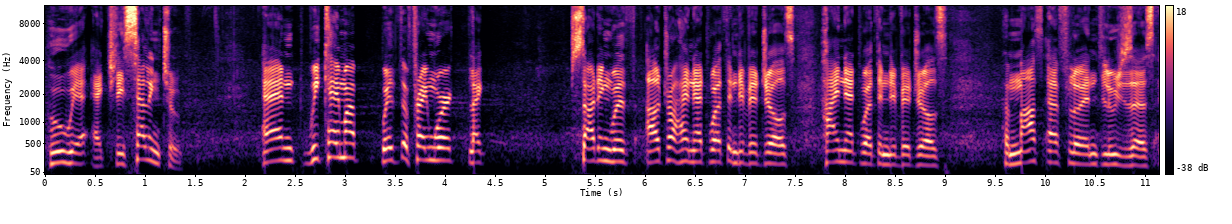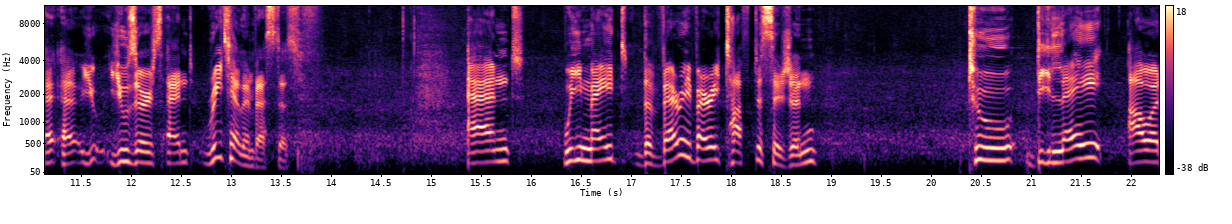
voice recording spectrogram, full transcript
who we're actually selling to. And we came up with a framework like starting with ultra high net worth individuals, high net worth individuals, mass affluent users, uh, uh, users and retail investors. And we made the very, very tough decision to delay our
